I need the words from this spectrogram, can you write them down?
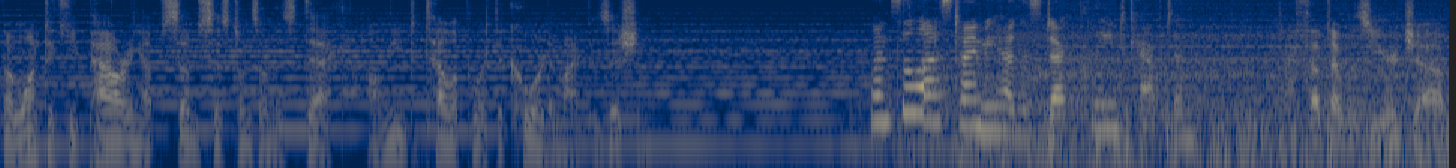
If I want to keep powering up subsystems on this deck, I'll need to teleport the core to my position. When's the last time you had this deck cleaned, Captain? I thought that was your job.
